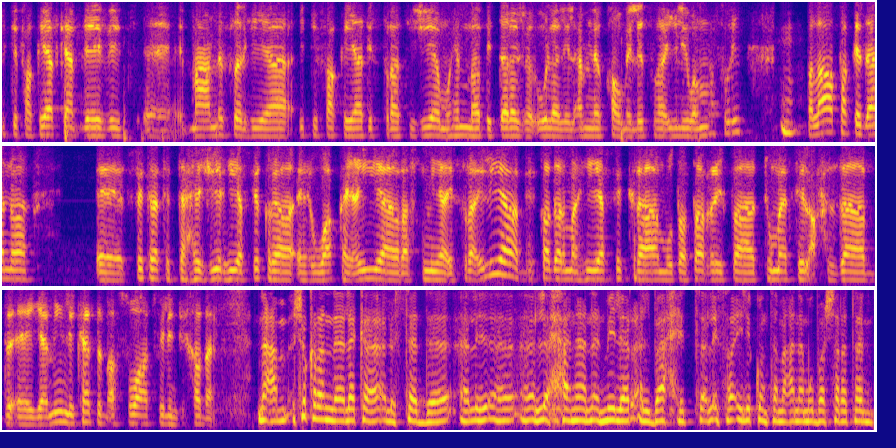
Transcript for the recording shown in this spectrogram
اتفاقيات كامب ديفيد آه، مع مصر هي اتفاقيات استراتيجية مهمة بالدرجة الأولى للأمن القومي الإسرائيلي والمصري. فلا أعتقد أن فكرة التهجير هي فكرة واقعية رسمية إسرائيلية بقدر ما هي فكرة متطرفة تمثل أحزاب يمين لكسب أصوات في الانتخابات. نعم شكرا لك الأستاذ حنان ميلر الباحث الإسرائيلي. كنت معنا مباشرة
